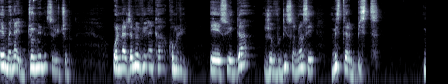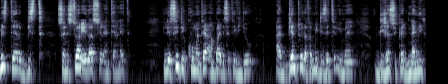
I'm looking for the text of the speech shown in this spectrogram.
et maintenant il domine sur YouTube. On n'a jamais vu un cas comme lui. Et ce gars, je vous dis son nom, c'est Mr. Beast. Mr. Beast. Son histoire est là sur Internet. Laissez des commentaires en bas de cette vidéo. À bientôt la famille des êtres humains, des gens super dynamiques.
